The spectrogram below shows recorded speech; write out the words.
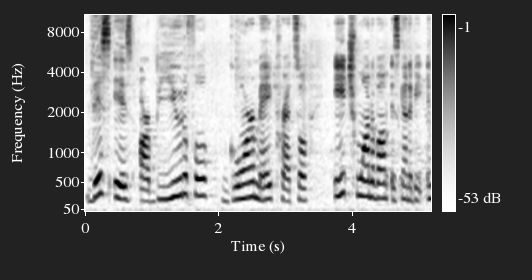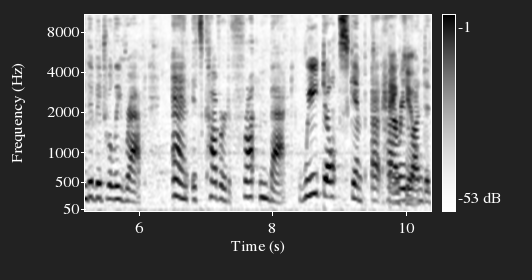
this is our beautiful gourmet pretzel. Each one of them is going to be individually wrapped. And it's covered front and back. We don't skimp at Harry. London.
